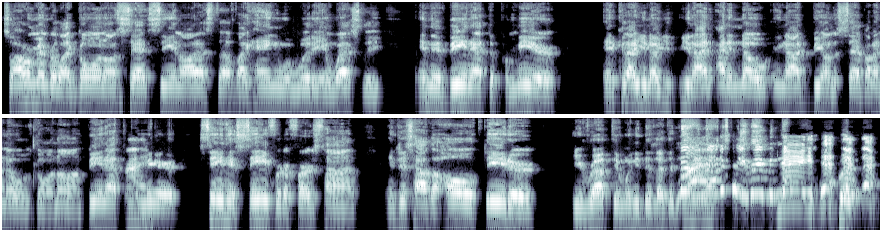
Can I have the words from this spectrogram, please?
So I remember like going on set, seeing all that stuff, like hanging with Woody and Wesley, and then being at the premiere and because I, you know, you, you know, I, I, didn't know, you know, I'd be on the set, but I know what was going on. Being at the right. premiere, seeing his scene for the first time, and just how the whole theater erupted when he did like the no, right. no, this ain't Raymond. Yeah, but,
